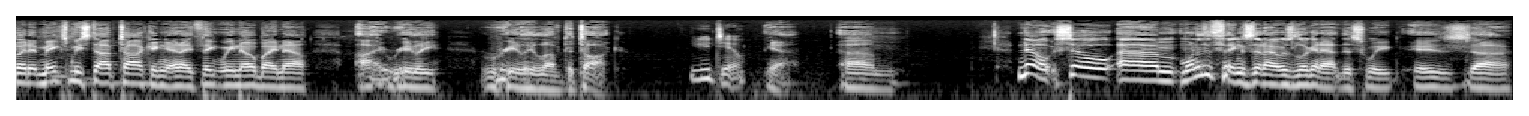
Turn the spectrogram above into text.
But it makes me stop talking, and I think we know by now. I really, really love to talk. You do. Yeah. Um, no. So um, one of the things that I was looking at this week is uh,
